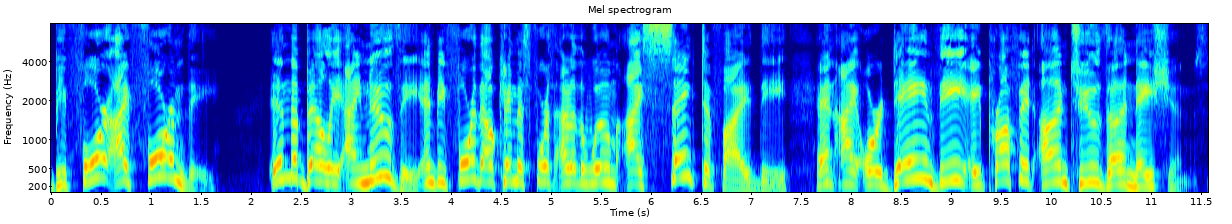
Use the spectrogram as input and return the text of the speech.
Before I form thee in the belly, I knew thee. And before thou camest forth out of the womb, I sanctified thee and I ordained thee a prophet unto the nations.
